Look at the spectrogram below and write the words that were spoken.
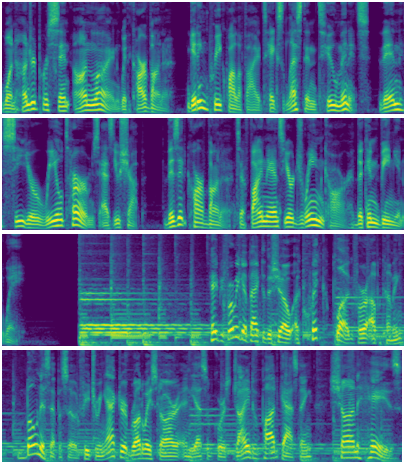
100% online with Carvana. Getting pre qualified takes less than two minutes. Then see your real terms as you shop. Visit Carvana to finance your dream car the convenient way. Hey, before we get back to the show, a quick plug for our upcoming bonus episode featuring actor, Broadway star, and yes, of course, giant of podcasting, Sean Hayes.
